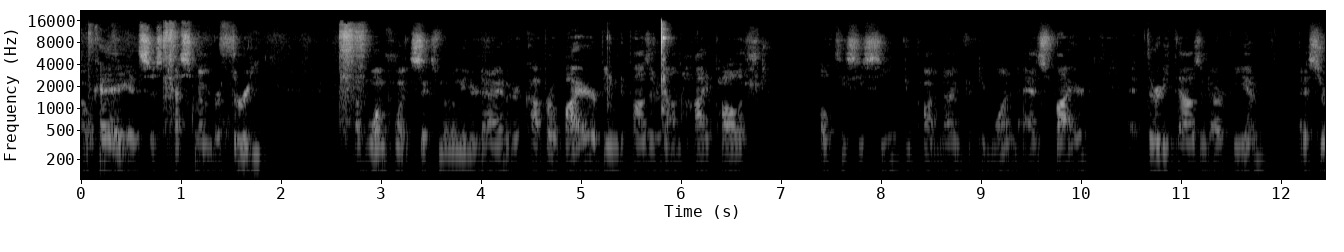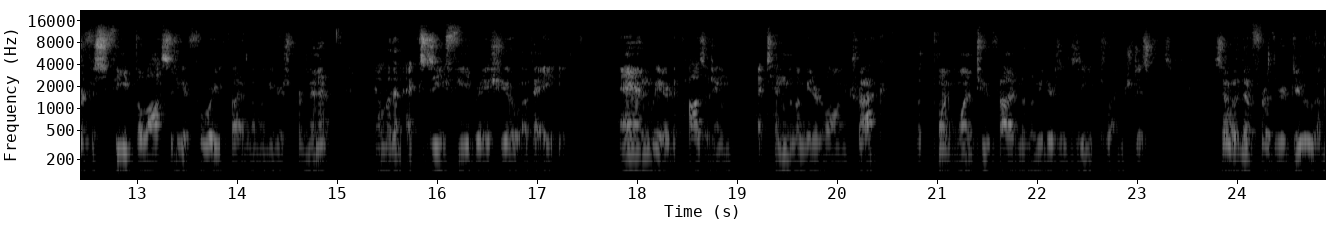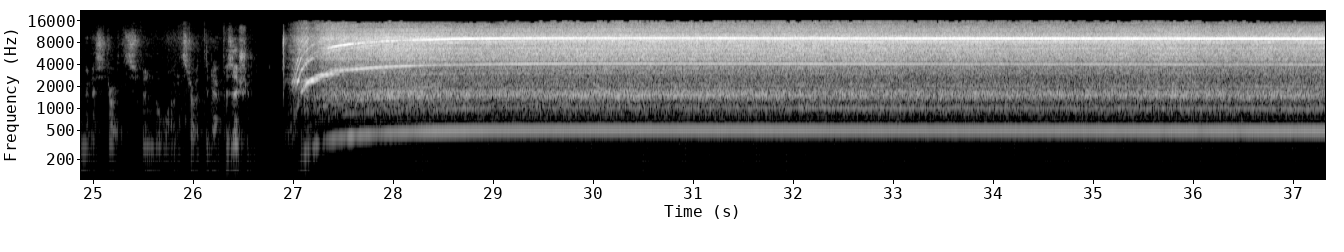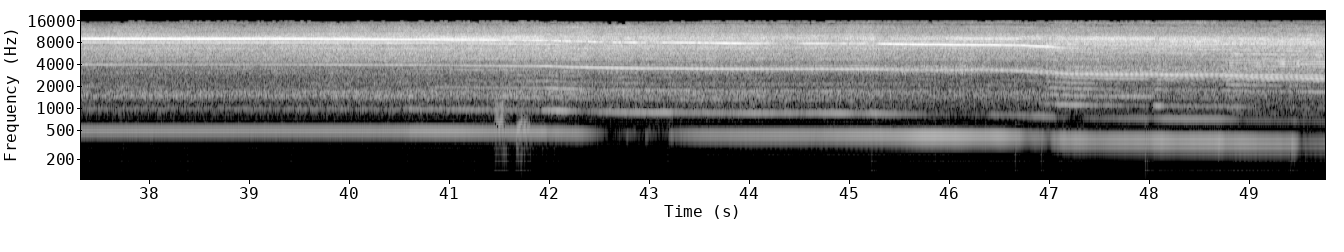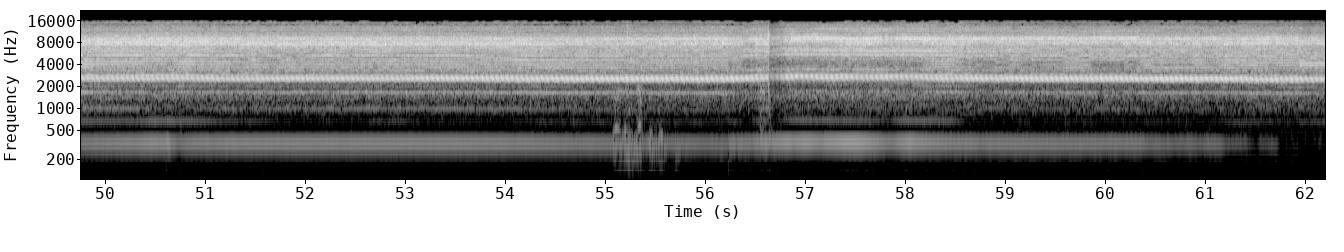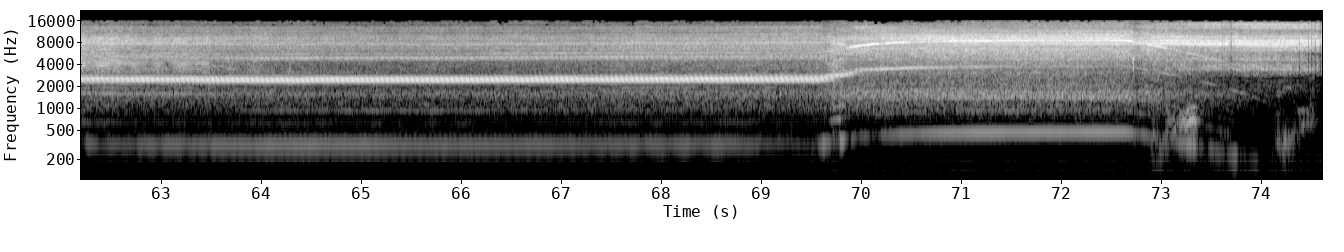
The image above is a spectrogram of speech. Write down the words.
Okay, this is test number three of 1.6 millimeter diameter copper wire being deposited on high polished LTCC DuPont 951 as fired at 30,000 RPM at a surface feed velocity of 45 millimeters per minute and with an XZ feed ratio of 80. And we are depositing a 10 millimeter long track with 0.125 millimeters of Z plunge distance. So with no further ado, I'm going to start the spindle and start the deposition. Contact. Starting deposition. 無理よ。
